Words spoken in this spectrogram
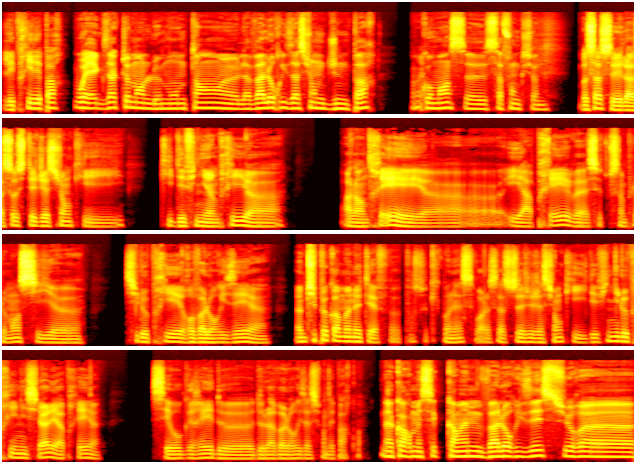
Les prix des parts? Ouais, exactement. Le montant, euh, la valorisation d'une part, Ouais. comment ça, ça fonctionne? Bah, Ça, c'est la société de gestion qui, qui définit un prix euh, à l'entrée. Et, et après, bah, c'est tout simplement si, si le prix est revalorisé, un petit peu comme un ETF, pour ceux qui connaissent. Voilà, c'est la société de gestion qui définit le prix initial et après, c'est au gré de, de la valorisation des parts. D'accord, mais c'est quand même valorisé sur euh,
